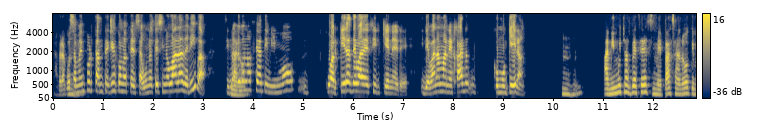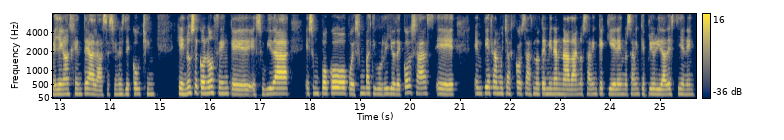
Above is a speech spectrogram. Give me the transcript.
Habrá cosa más importante que conocerse a uno que si no va a la deriva. Si no te conoces a ti mismo, cualquiera te va a decir quién eres y te van a manejar como quieran. A mí muchas veces me pasa, ¿no? Que me llegan gente a las sesiones de coaching que no se conocen, que su vida es un poco, pues, un batiburrillo de cosas, eh, empiezan muchas cosas, no terminan nada, no saben qué quieren, no saben qué prioridades tienen.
